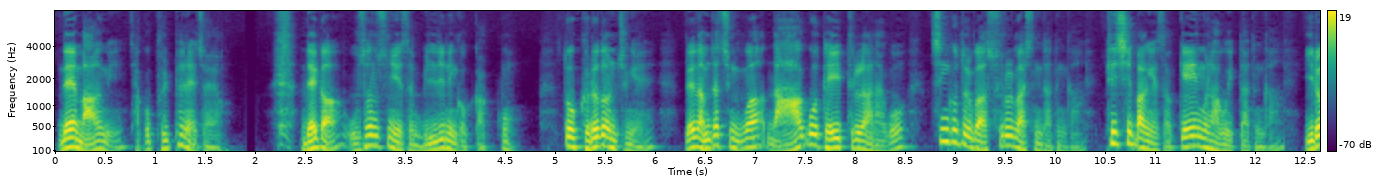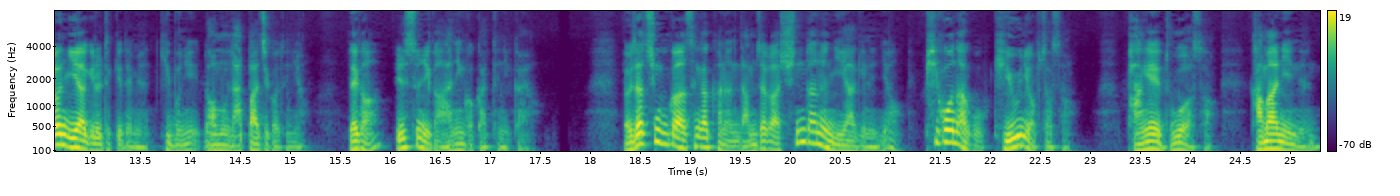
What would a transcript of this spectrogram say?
내 마음이 자꾸 불편해져요. 내가 우선순위에서 밀리는 것 같고 또 그러던 중에 내 남자친구가 나하고 데이트를 안 하고 친구들과 술을 마신다든가 PC방에서 게임을 하고 있다든가 이런 이야기를 듣게 되면 기분이 너무 나빠지거든요. 내가 1순위가 아닌 것 같으니까요. 여자친구가 생각하는 남자가 쉰다는 이야기는요. 피곤하고 기운이 없어서 방에 누워서 가만히 있는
